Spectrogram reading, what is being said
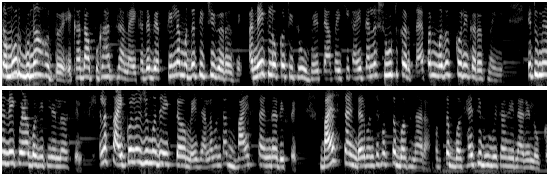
समोर गुन्हा होतोय एखादा अपघात झाला एखाद्या व्यक्तीला मदतीची गरज आहे. अनेक लोक तिथे उभे त्यापैकी काही त्याला शूट करताय पण मदत कोणी करत नाहीये. हे तुम्ही अनेक वेळा बघितलेलं असेल. याला सायकोलॉजीमध्ये एक टर्म आहे ज्याला म्हणतात बाय स्टँडर्ड इफेक्ट बाय स्टँडर्ड म्हणजे फक्त बघणारा फक्त बघायची भूमिका घेणारे लोक.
